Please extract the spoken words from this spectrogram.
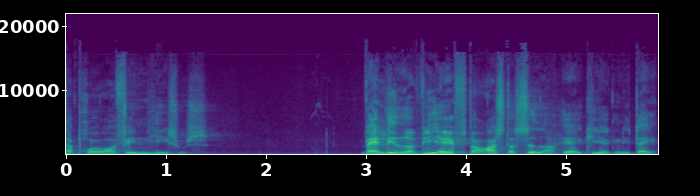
der prøver at finde Jesus. Hvad leder vi efter, os der sidder her i kirken i dag?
